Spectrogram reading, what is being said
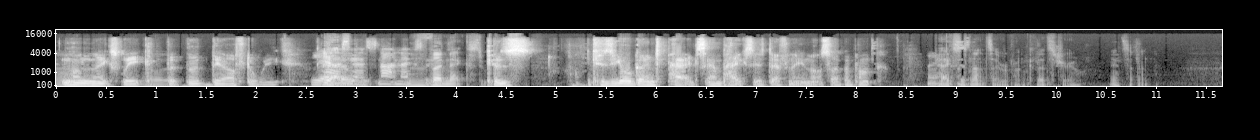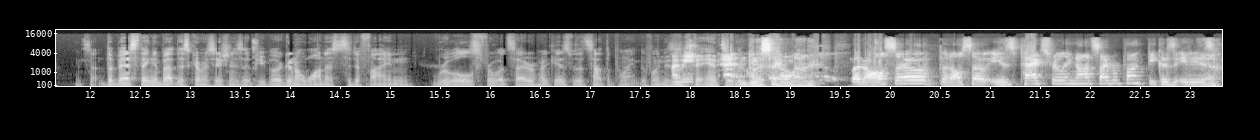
Not next week, but the, the after week. Yeah. yes, the- yes, not next week. the next week. Because because you're going to PAX, and PAX is definitely not cyberpunk. PAX is not cyberpunk. That's true. It's not. It's not. The best thing about this conversation is that people are going to want us to define rules for what cyberpunk is, but that's not the point. The point is I just mean, to answer the I'm gonna say question. no. But also, but also, is PAX really not cyberpunk? Because it is Yeah.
